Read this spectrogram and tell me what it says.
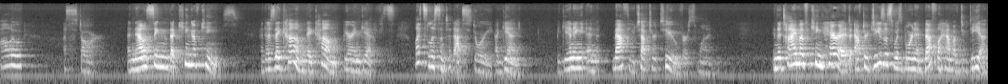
follow star, announcing the King of Kings. And as they come, they come bearing gifts. Let's listen to that story again, beginning in Matthew chapter 2, verse 1. In the time of King Herod, after Jesus was born in Bethlehem of Judea,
